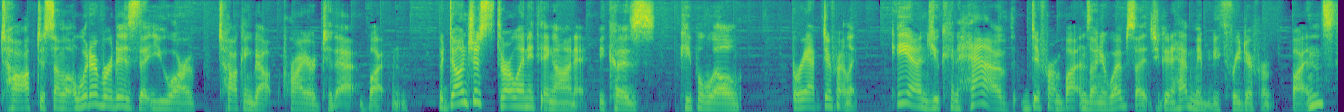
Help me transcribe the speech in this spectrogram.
talk to someone, whatever it is that you are talking about prior to that button. But don't just throw anything on it because people will react differently. And you can have different buttons on your websites. You can have maybe three different buttons,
